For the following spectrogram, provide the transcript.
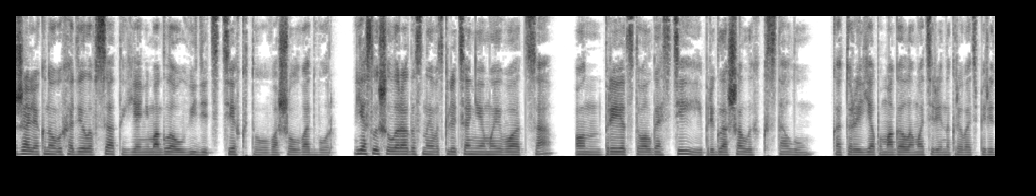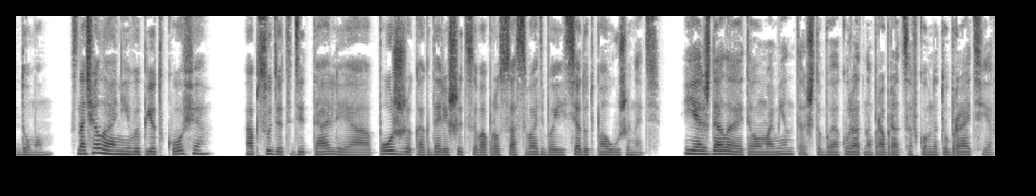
Жаль, окно выходило в сад, и я не могла увидеть тех, кто вошел во двор. Я слышала радостное восклицание моего отца. Он приветствовал гостей и приглашал их к столу, который я помогала матери накрывать перед домом. Сначала они выпьют кофе, обсудят детали, а позже, когда решится вопрос со свадьбой, сядут поужинать. Я ждала этого момента, чтобы аккуратно пробраться в комнату братьев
